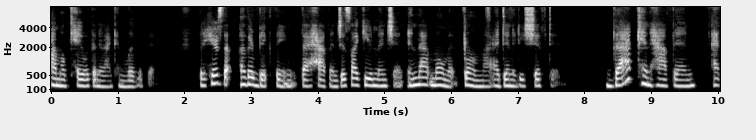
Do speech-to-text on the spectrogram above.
I'm okay with it and I can live with it. But here's the other big thing that happened, just like you mentioned. In that moment, boom, my identity shifted. That can happen at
